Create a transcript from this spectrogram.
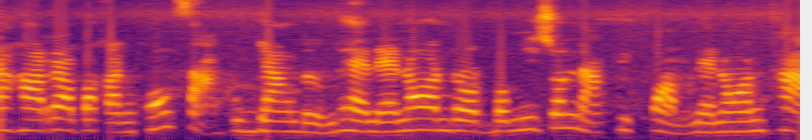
นะคะรับประกันของสารทุกอย่างเดิมแท้แน่นอน รถบ่มีชนหนักที่ความแน่นอนค่ะ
